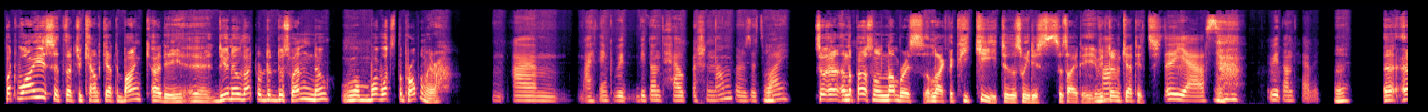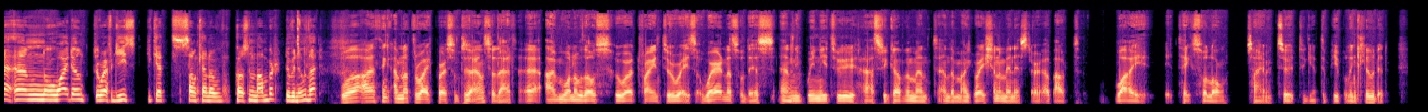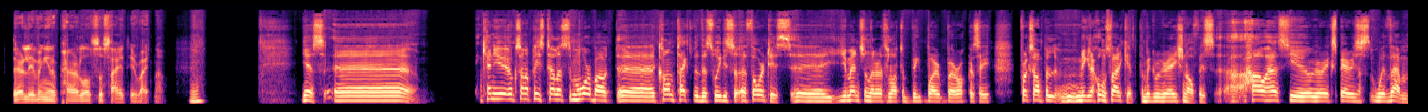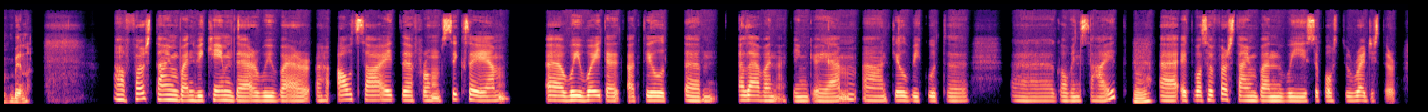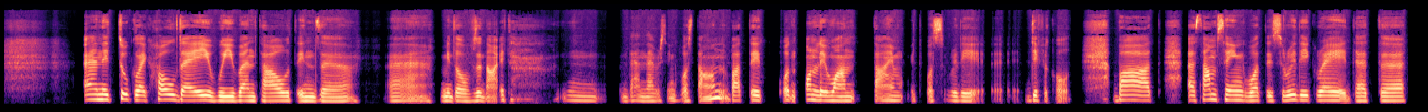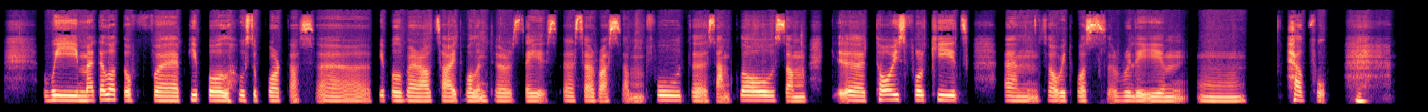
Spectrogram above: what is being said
But why is it that you can't get a bank ID? Uh, do you know that, or do Sven know? What's the problem here? Um, I think we we don't have person numbers. That's oh. why. So, uh, and the personal number is like the key, key to the Swedish society. If you uh, don't get it, uh, yes, we don't have it. Uh, uh, and why don't the refugees get some kind of personal number? Do we know that? Well, I think I'm not the right person to answer that. Uh, I'm one of those who are trying to raise awareness of this, and we need to ask the government and the migration minister about why it takes so long time to to get the people included. They're living in a parallel society right now. Mm. Yes. Uh, can you, Oksana, please tell us more about uh, contact with the Swedish authorities? Uh, you mentioned there's a lot of big bureaucracy. For example, Migrationsverket, the Migration Office. Uh, how has you, your experience with them been? Uh, first time when we came there, we were uh, outside uh, from 6 a.m. Uh, we waited until um, 11, I think, a.m. until we could uh, go inside. Mm. Uh, it was the first time when we supposed to register, and it took like whole day. We went out in the uh, middle of the night. Mm, then everything was done, but it only one time it was really uh, difficult. But uh, something what is really great that uh, we met a lot of people who support us. Uh, people were outside volunteers. They uh, serve us some food, uh, some clothes, some uh, toys for kids, and so it was really um, um, helpful. Mm.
